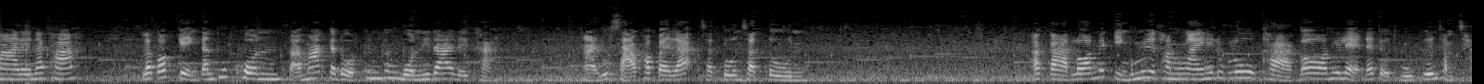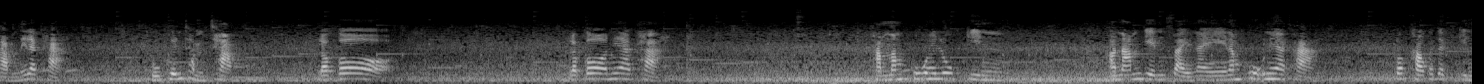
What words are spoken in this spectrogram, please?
มายเลยนะคะ แล้วก็เก่งกันทุกคนสามารถกระโดดขึ้นข้างบนนี่ได้เลยค่ะ อ่าลูกสาวเข้าไปละชัตูนชัตูน อากาศร้อนแม่กิ่งก็ไม่รู้จะทำไงให้ลูกๆค่ะ ก็นี่แหละได้แต่ถูพื้นฉ่ำๆนี่แหละค่ะ ถูพื้นฉ่ำๆแล้วก็ แล้วก็เนี่ยค่ะทำน้ำพุให้ลูกกิน เอาน้ำเย็นใส่ในน้ำพุเนี่ยค่ะ พวกเขาก็จะกิน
